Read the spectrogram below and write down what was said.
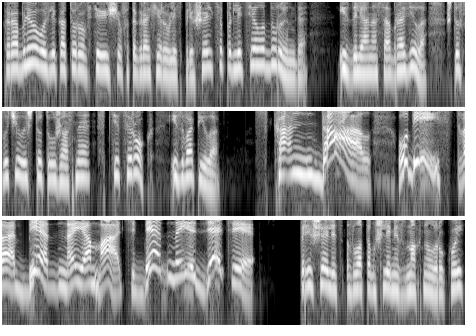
Кораблю, возле которого все еще фотографировались пришельцы, подлетела Дурында. Издали она сообразила, что случилось что-то ужасное с птицей Рок, и завопила. «Скандал! Убийство! Бедная мать! Бедные дети!» Пришелец в золотом шлеме взмахнул рукой,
